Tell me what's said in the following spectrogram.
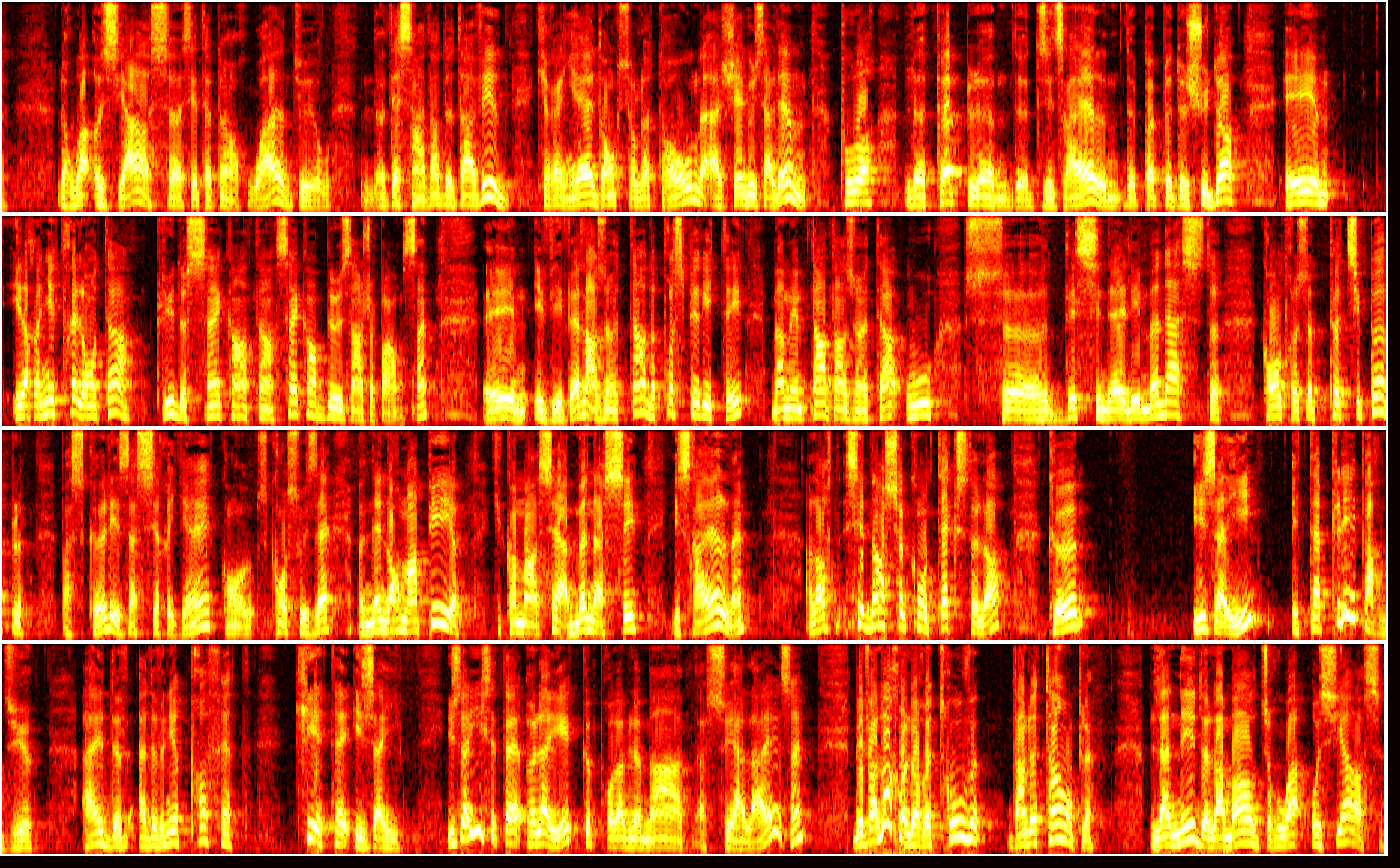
Le roi Osias, c'était un roi, du, un descendant de David, qui régnait donc sur le trône à Jérusalem pour le peuple d'Israël, le peuple de Juda. Et il a régné très longtemps, plus de 50 ans, 52 ans, je pense. Hein? Et il vivait dans un temps de prospérité, mais en même temps dans un temps où se dessinaient les menaces contre ce petit peuple, parce que les Assyriens construisaient un énorme empire qui commençait à menacer Israël. Hein. Alors, c'est dans ce contexte-là que Isaïe est appelé par Dieu à, à devenir prophète. Qui était Isaïe? Isaïe, c'était un laïc, probablement assez à l'aise, hein? mais voilà qu'on le retrouve dans le temple, l'année de la mort du roi Osias.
